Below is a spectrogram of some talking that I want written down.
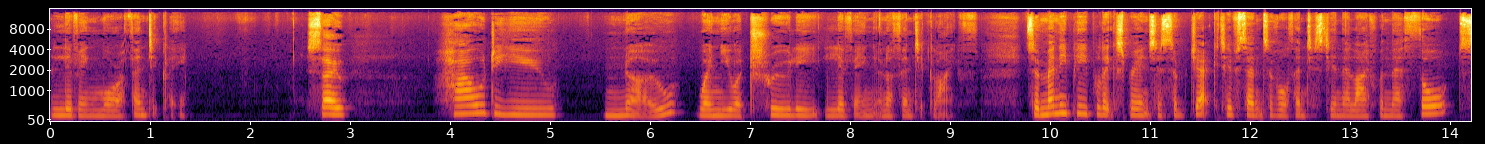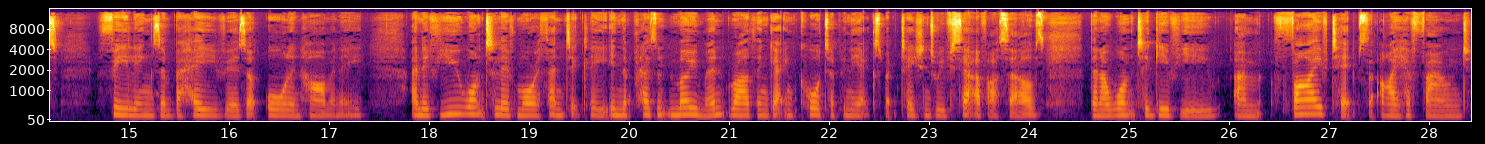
living more authentically. So, how do you know when you are truly living an authentic life? So many people experience a subjective sense of authenticity in their life when their thoughts, feelings, and behaviours are all in harmony. And if you want to live more authentically in the present moment rather than getting caught up in the expectations we've set of ourselves, then I want to give you um, five tips that I have found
